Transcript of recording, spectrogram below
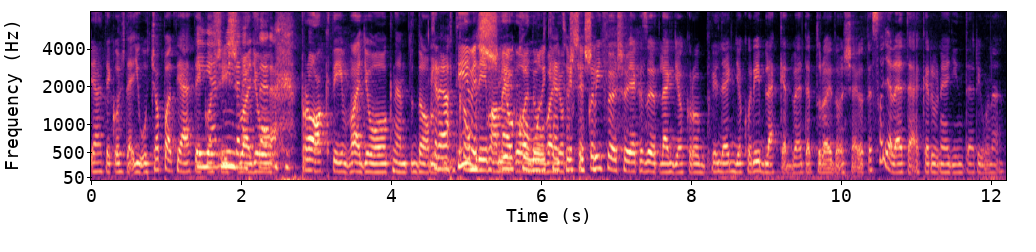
játékos, de jó csapatjátékos Igen, is vagyok, egyszerre. proaktív vagyok, nem tudom, Kreatív probléma megoldó vagyok, és akkor így felsorolják az öt leggyakoribb, leggyakoribb, legkedveltebb tulajdonságot. Ezt hogyan lehet elkerülni egy interjúnál?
